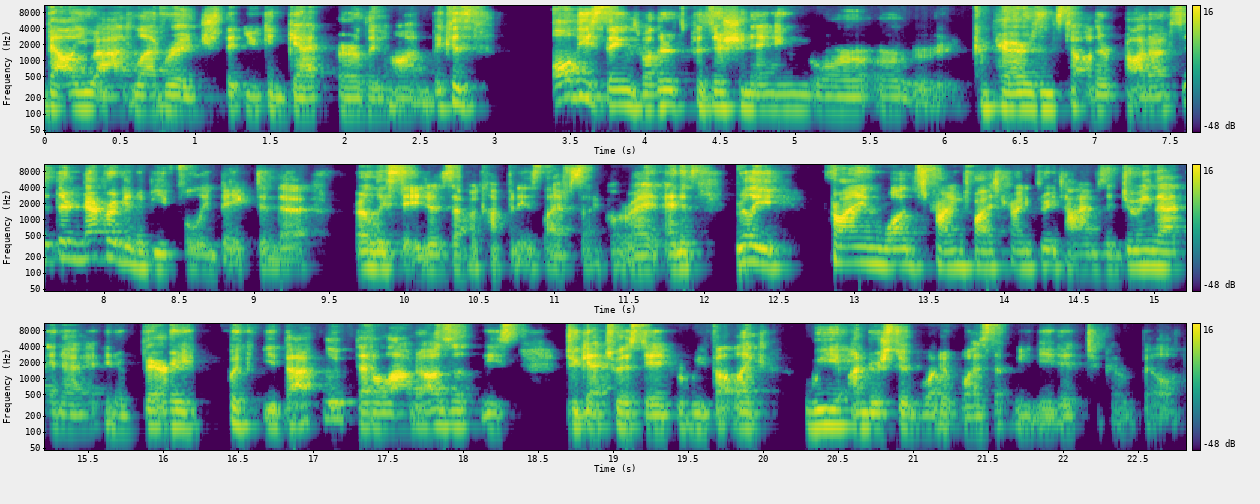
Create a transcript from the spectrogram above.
value add leverage that you can get early on because all these things, whether it's positioning or, or comparisons to other products, they're never going to be fully baked into early stages of a company's life cycle, right? And it's really trying once, trying twice, trying three times, and doing that in a in a very quick feedback loop that allowed us at least to get to a stage where we felt like we understood what it was that we needed to go build.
